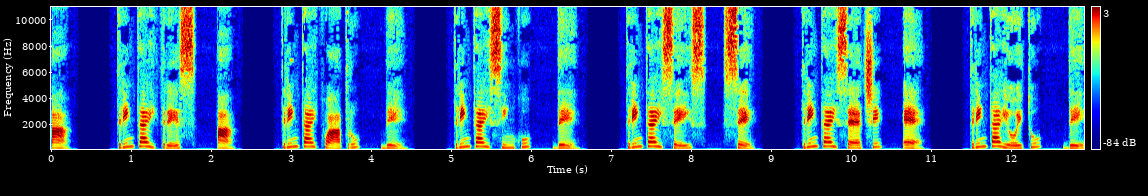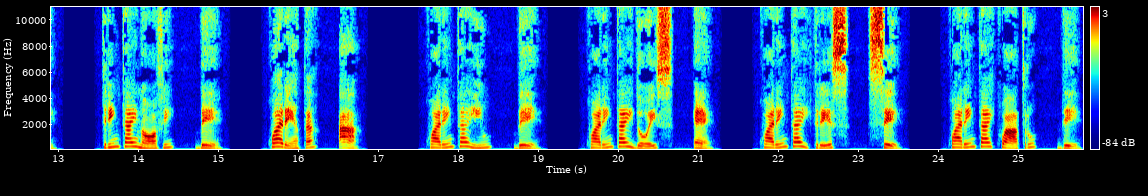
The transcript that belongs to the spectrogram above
A. 33, A. 34, B. 35, D. 36, C. 37, E. 38, D. 39, B. 40, A. 41, B. 42, E. 43, C. 44, D.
